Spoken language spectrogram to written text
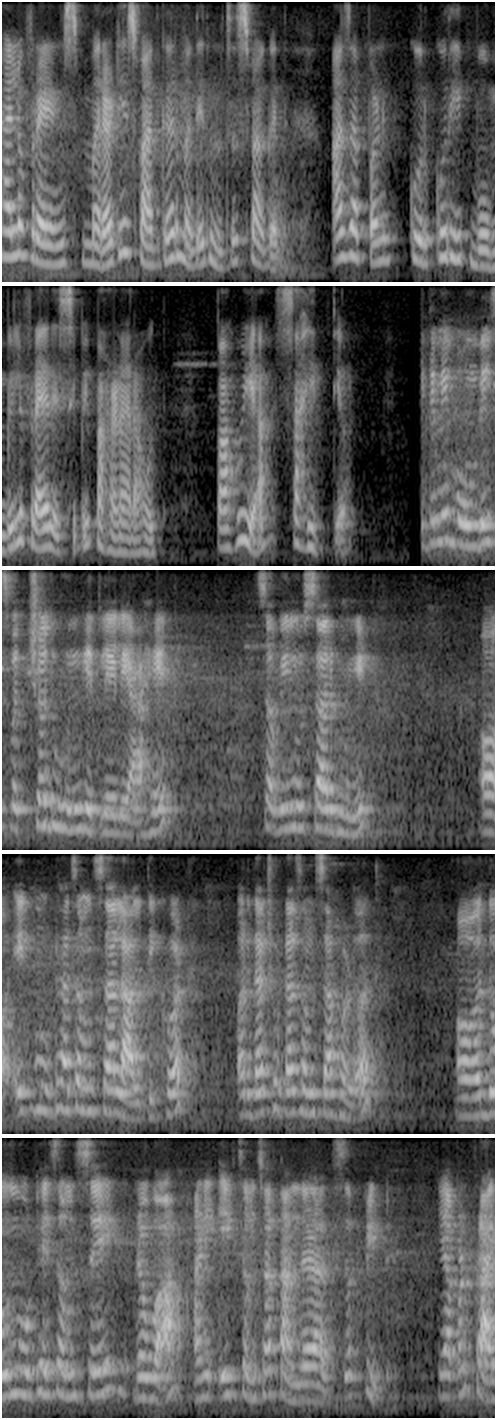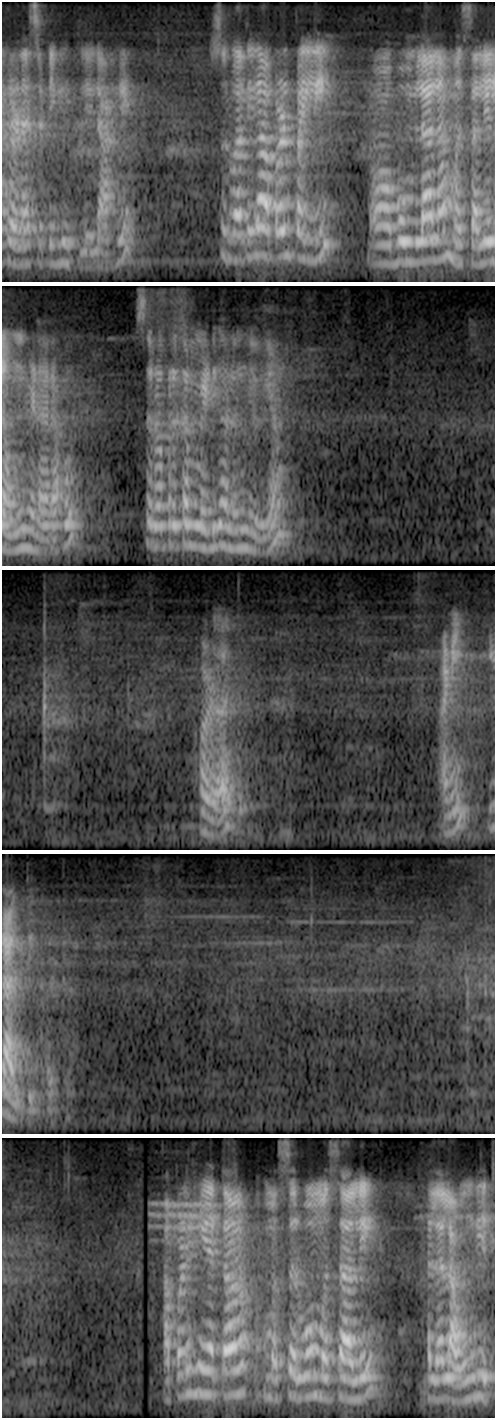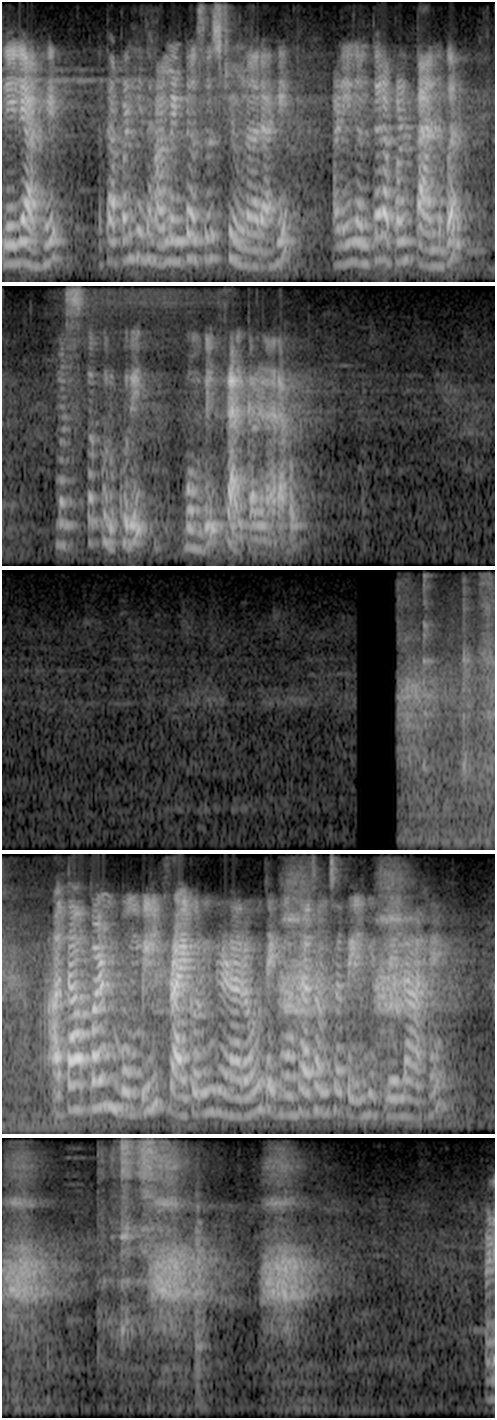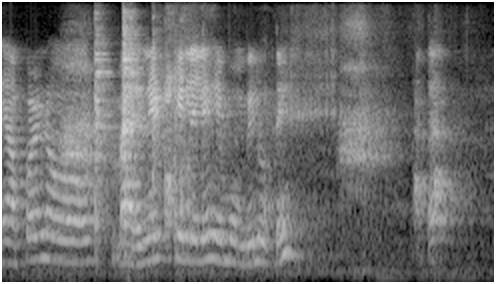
Hello friends Marathi स्वादघरमध्ये तुमचं स्वागत. आज आपण कुरकुरीत बोंबील फ्राय रेसिपी पाहणार आहोत. पाहूया साहित्य. इथे मी बोंबील स्वच्छ धुवून घेतलेले आहेत. चवीनुसार मीठ एक मोठा चमचा लाल तिखट अर्धा छोटा चमचा हळद दोन मोठे चमचे रवा आणि एक चमचा तांदळाचं पीठ. हे आपण फ्राय करण्यासाठी घेतलेलं आहे. सुरुवातीला आपण पहिली बोंबलाला मसाले लावून घेणार आहोत. सर्वप्रथम मीठ घालून घेऊया. हळद आणि लाल तिखट. आपण हे आता म सर्व मसाले ह्याला लावून घेतलेले आहेत. आता आपण हे दहा मिनटं असंच ठेवणार आहे आणि नंतर आपण पॅनवर मस्त कुरकुरीत बोंबील फ्राय करणार आहोत. आता आपण बोंबील फ्राय करून घेणार आहोत. एक मोठा चमचा तेल घेतलेला आहे. आणि आपण मॅरिनेट केलेले हे बोंबील होते. आता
